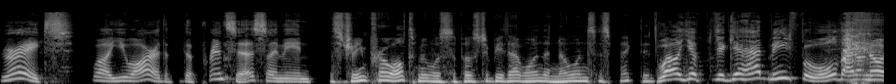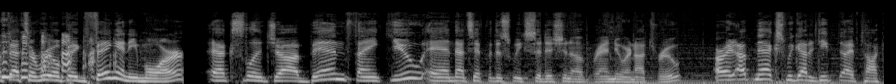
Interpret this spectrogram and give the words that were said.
right. Well, you are the, the princess. I mean, the Stream Pro Ultimate was supposed to be that one that no one suspected. Well, you, you had me fooled. I don't know if that's a real big thing anymore. Excellent job, Ben. Thank you. And that's it for this week's edition of Brand New or Not True. All right, up next, we got a deep dive talk,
